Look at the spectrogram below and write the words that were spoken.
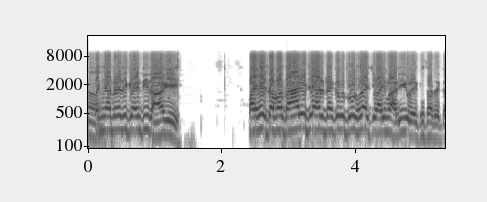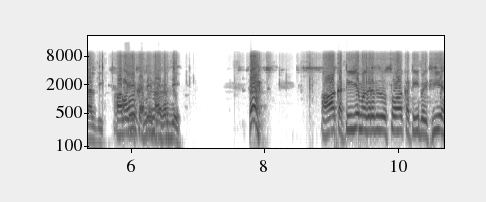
ਪੰਜਾਂ ਦਿਨਾਂ ਦੀ ਗਾਰੰਟੀ ਦਾਂਗੇ। ਪੈਸੇ ਡਬਲ ਦਾਂਗੇ ਜੇ ਯਾਰ ਡੰਗਰ ਕੋ ਦੋ ਥੋੜਾ ਚਵਾਈ ਮਾਰੀ ਹੋਵੇ ਕਿਸੇ ਸਾਡੇ ਗੱਲ ਦੀ। ਆਹ ਕੱਟੀ ਨਾ ਕਰ ਜੇ। ਆ ਕੱਟੀ ਜੇ ਮਗਰ ਤੇ ਦੋਸਤੋ ਆ ਕੱਟੀ ਬੈਠੀ ਆ।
